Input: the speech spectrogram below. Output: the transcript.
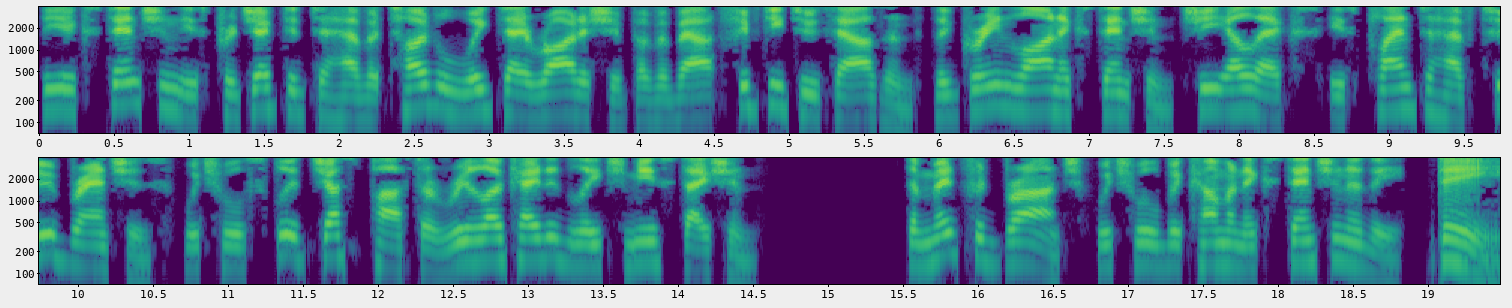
The extension is projected to have a total weekday ridership of about 52,000. The Green Line extension (GLX) is planned to have two branches, which will split just past a relocated Lechmere station. The Medford branch, which will become an extension of the D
